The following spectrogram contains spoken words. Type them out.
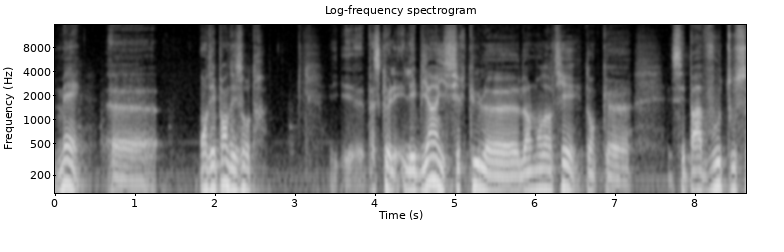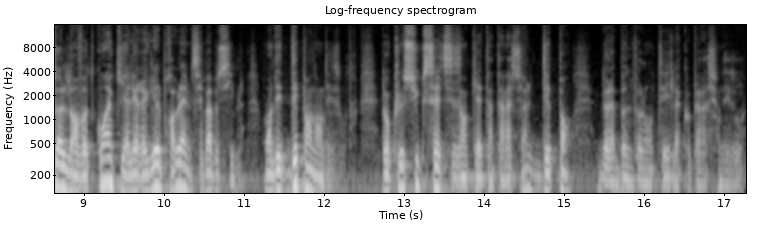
Mais euh, on dépend des autres. Parce que les biens, ils circulent euh, dans le monde entier. Donc, euh, c'est pas vous tout seul dans votre coin qui allez régler le problème. C'est pas possible. On est dépendant des autres. Donc le succès de ces enquêtes internationales dépend de la bonne volonté et de la coopération des autres.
